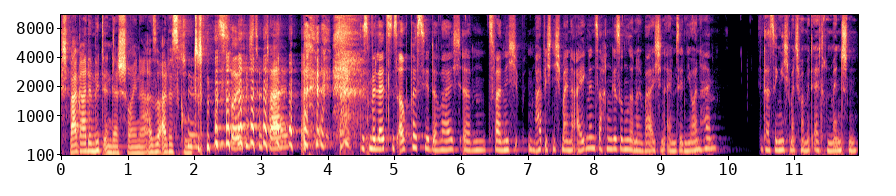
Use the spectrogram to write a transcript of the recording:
ich war gerade mit in der Scheune, also alles gut. Schön. Das freut mich total. Das ist mir letztens auch passiert. Da war ich ähm, zwar nicht, habe ich nicht meine eigenen Sachen gesungen, sondern war ich in einem Seniorenheim. Da singe ich manchmal mit älteren Menschen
